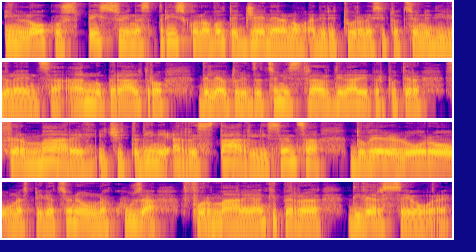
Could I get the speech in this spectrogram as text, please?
in loco, spesso inaspriscono, a volte generano addirittura le situazioni di violenza. Hanno peraltro delle autorizzazioni straordinarie per poter fermare i cittadini, arrestarli senza dovere loro una spiegazione o un'accusa formale, anche per diverse ore.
